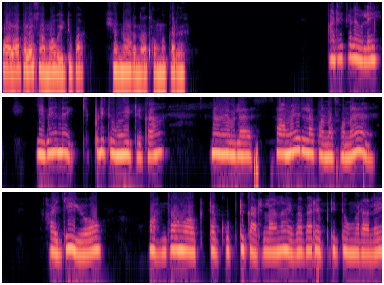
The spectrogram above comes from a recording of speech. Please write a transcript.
பலாப்பழம் சம வெயிட்டுப்பா என்ன இருந்தா சுமக்கிறது அடக்கடவுளே இவன் இப்படி தூங்கிட்டு இருக்கான் நான் இவளை சமையல்ல பண்ண சொன்னேன். ஐயோ வந்தவங்க கிட்ட கூப்பிட்டு கட்டலான்னா இவ வேற எப்படி தூங்குறாளே?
